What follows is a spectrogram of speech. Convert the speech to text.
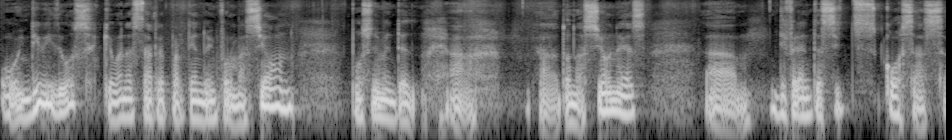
o individuos que van a estar repartiendo información, posiblemente donaciones, diferentes cosas.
